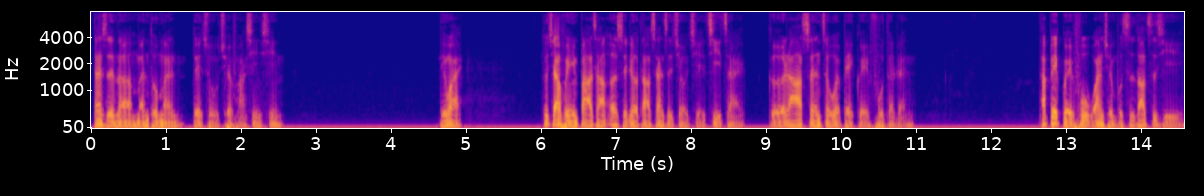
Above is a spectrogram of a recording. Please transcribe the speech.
但是呢，门徒们对主缺乏信心。另外，路加福音八章二十六到三十九节记载。格拉森这位被鬼附的人。他被鬼附，完全不知道自己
